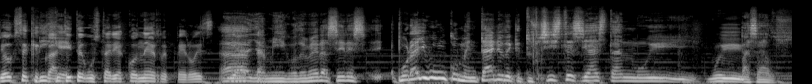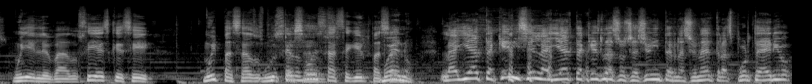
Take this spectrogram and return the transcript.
Yo sé que a ti te gustaría con R, pero es Ay, Yata. amigo, de veras eres. eh, Por ahí hubo un comentario de que tus chistes ya están muy muy, pasados. muy elevado. Sí, es que sí, muy pasados. Muy pues se los pasados. a seguir pasando. Bueno, la IATA, ¿qué dice la IATA? Que es la Asociación Internacional de Transporte Aéreo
